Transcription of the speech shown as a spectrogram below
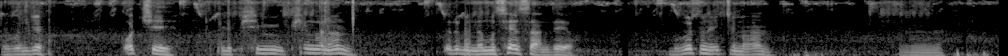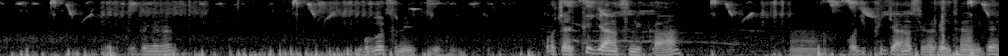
그리고 이제 꽃이 이렇게 핀, 핀 거는 뜯으면 너무 세서 안 돼요. 먹을 수는 있지만, 음, 뜯으면은 먹을 수는 있지. 꽃이 아직 피지 않았으니까, 어, 꽃이 피지 않았으니까 괜찮은데,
